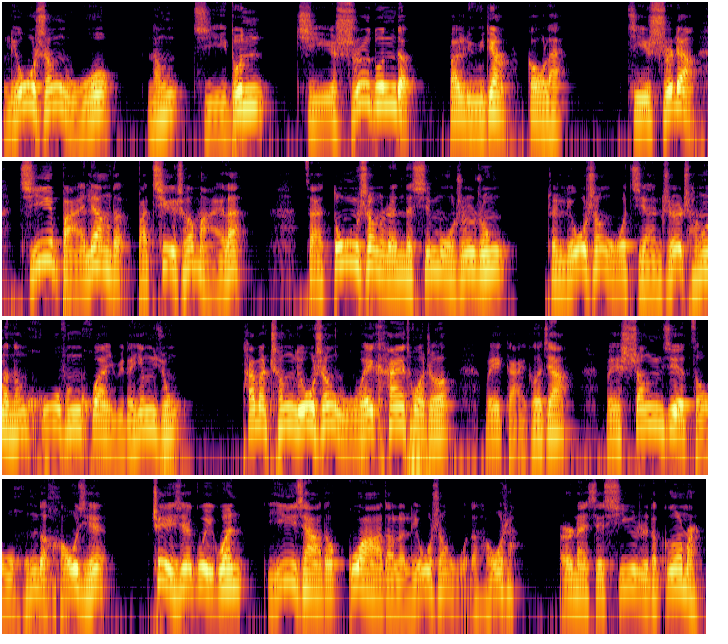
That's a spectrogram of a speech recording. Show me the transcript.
刘生武能几吨、几十吨的把铝锭购来，几十辆、几百辆的把汽车买来。在东胜人的心目之中，这刘生武简直成了能呼风唤雨的英雄。他们称刘生武为开拓者，为改革家。为商界走红的豪杰，这些桂冠一下都挂到了刘生武的头上。而那些昔日的哥们儿，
